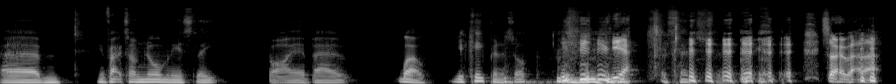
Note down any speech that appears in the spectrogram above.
Um, in fact, I'm normally asleep by about. Well, you're keeping us up, yeah. essentially. Sorry about that.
